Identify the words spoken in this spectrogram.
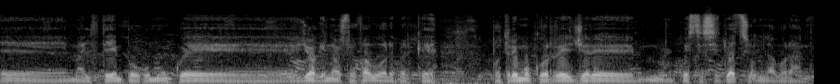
eh, ma il tempo comunque gioca in nostro favore perché potremo correggere queste situazioni lavorando.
